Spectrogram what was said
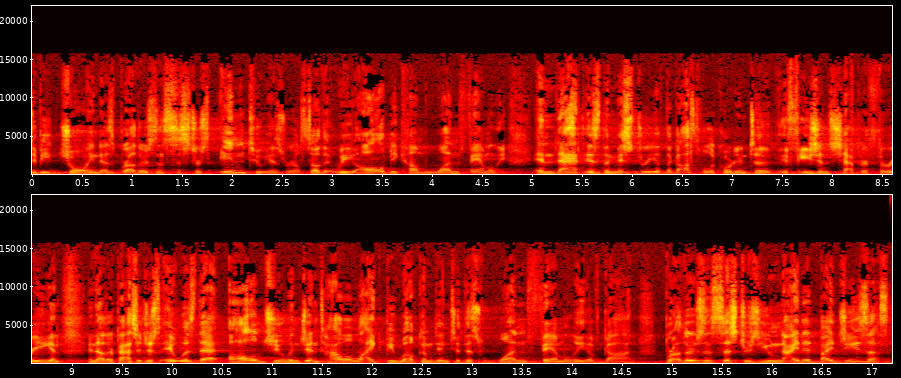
to be joined as brothers and sisters into Israel so that we all become one family. And that is the mystery of the gospel. According to Ephesians chapter 3 and, and other passages, it was that all Jew and Gentile alike be welcomed into this one family of God. Brothers and sisters united by Jesus.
